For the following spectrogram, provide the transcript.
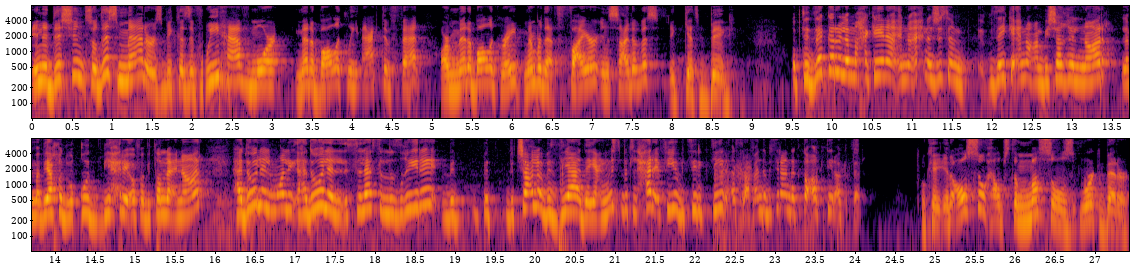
In addition, so this matters because if we have more metabolically active fat, our metabolic rate, remember that fire inside of us, it gets big. وبتتذكروا لما حكينا إنه إحنا الجسم زي كأنه عم بيشغل نار لما بياخذ وقود بيحرقه فبيطلع نار هدول المولي هدول السلاسل الصغيرة بت بت بتشعله بزيادة يعني نسبة الحرق فيه بتصير كثير أسرع فأنت بصير عندك طاقة كثير أكثر Okay, it also helps the muscles work better.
